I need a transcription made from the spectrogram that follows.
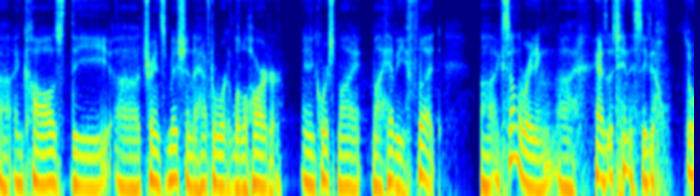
uh, and cause the uh, transmission to have to work a little harder. And of course, my my heavy foot uh, accelerating uh, has a tendency to, to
